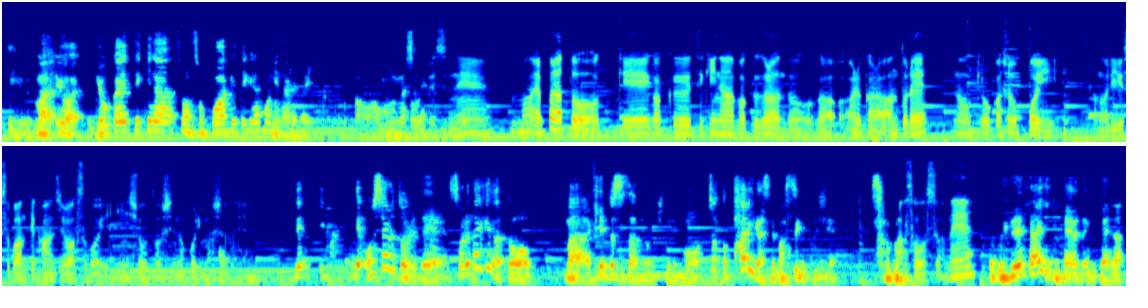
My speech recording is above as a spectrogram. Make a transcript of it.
っていう、まあ、要は業界的な、その底上げ的な本になればいいなとかは思いましたね。そうですね。まあ、やっぱりあと、経営学的なバックグラウンドがあるから、アントレの教科書っぽい、そのリユース版って感じはすごい印象として残りましたね。でおっしゃる通りで、それだけだと、まあ、ケントシさんの記にも、ちょっとパイが狭すぎて、そのまあ、そうですよね。売れないんだよねみたいな、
